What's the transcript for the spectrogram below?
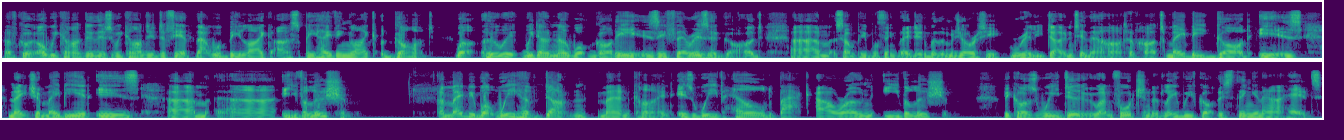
of course, oh, we can't do this, we can't interfere. That would be like us behaving like a god. Well, who we don't know what God is, if there is a God. Um, some people think they do, but the majority really don't in their heart of hearts. Maybe God is nature. Maybe it is um, uh, evolution. And maybe what we have done, mankind, is we've held back our own evolution. Because we do, unfortunately, we've got this thing in our heads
